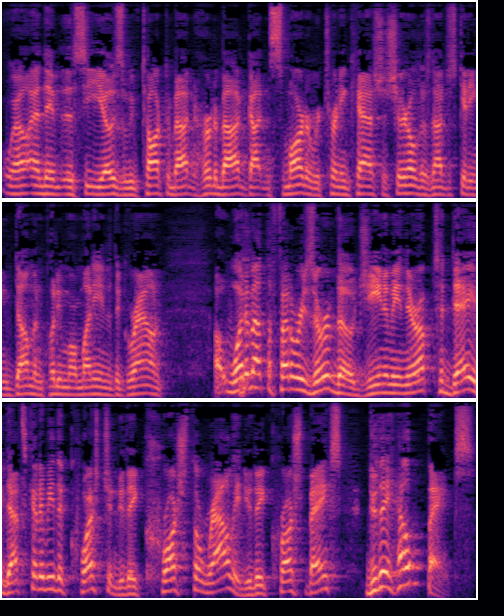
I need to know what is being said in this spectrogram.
Well, and the CEOs we've talked about and heard about gotten smarter, returning cash to shareholders, not just getting dumb and putting more money into the ground. Uh, what about the Federal Reserve, though, Gene? I mean, they're up today. That's going to be the question. Do they crush the rally? Do they crush banks? Do they help banks?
